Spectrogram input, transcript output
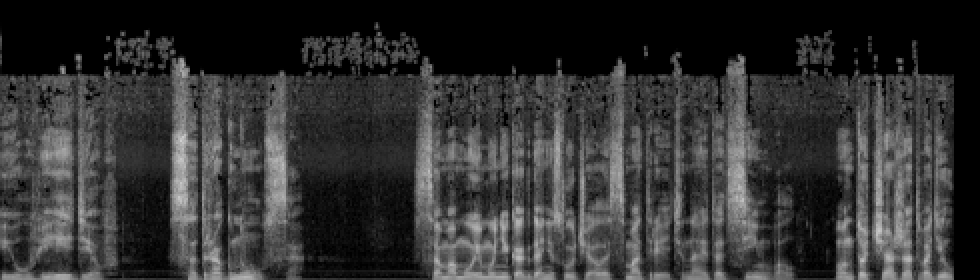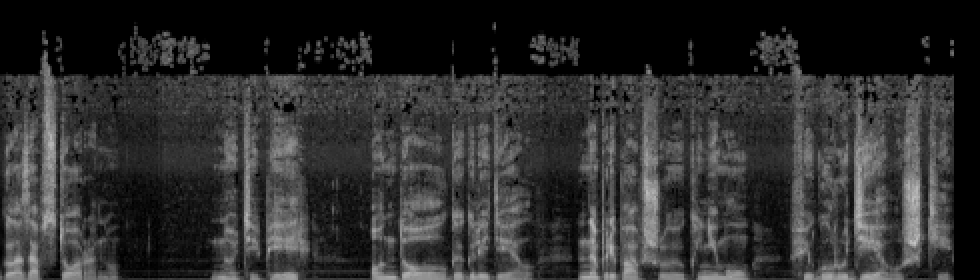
и, увидев, содрогнулся. Самому ему никогда не случалось смотреть на этот символ. Он тотчас же отводил глаза в сторону. Но теперь он долго глядел на припавшую к нему фигуру девушки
